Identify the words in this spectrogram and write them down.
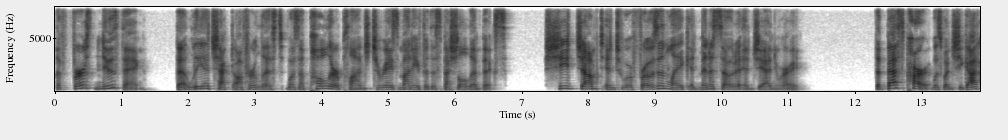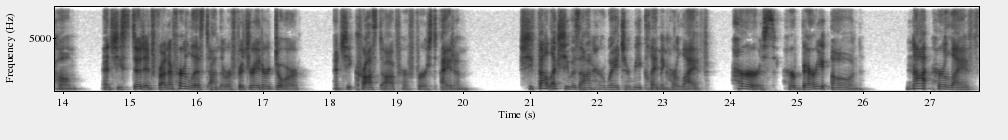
The first new thing that Leah checked off her list was a polar plunge to raise money for the Special Olympics. She jumped into a frozen lake in Minnesota in January. The best part was when she got home and she stood in front of her list on the refrigerator door and she crossed off her first item. She felt like she was on her way to reclaiming her life, hers, her very own, not her life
